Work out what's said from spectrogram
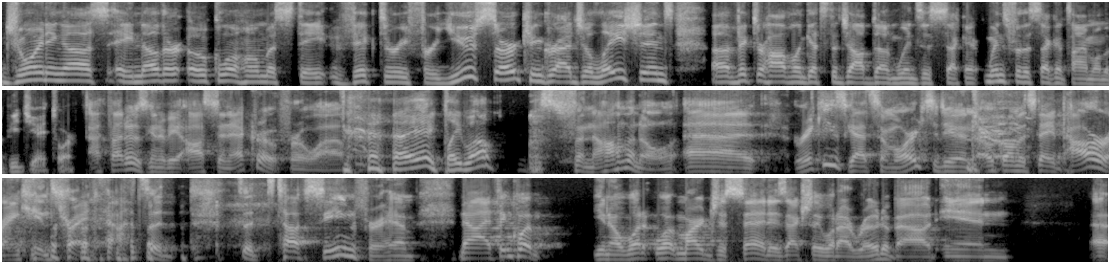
joining us. Another Oklahoma State victory for you, sir. Congratulations. Uh, Viktor Hovland gets the job done. Wins his second. Wins for the second time on the PGA Tour. I thought it was going to be Austin Eckroat for a while. yeah, he played well. It's phenomenal. Uh, Ricky's got some work to do in the Oklahoma State power rankings right now. It's a it's a tough scene for him. Now, I think what you know what what Mark just said is actually what I wrote about in uh,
